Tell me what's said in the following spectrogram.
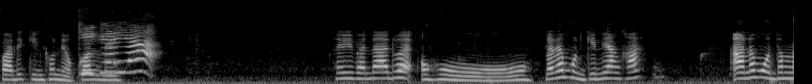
ฟาได้กินข้าวเหนียวก้อนเลย ให้พี่แพนด้าด้วย โอ้โห แล้วน้ำอุ่นกินยังคะอ้าวน้ำอุ่นทำไม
